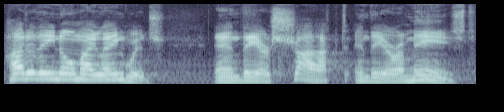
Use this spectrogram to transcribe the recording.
How do they know my language? And they are shocked and they are amazed.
